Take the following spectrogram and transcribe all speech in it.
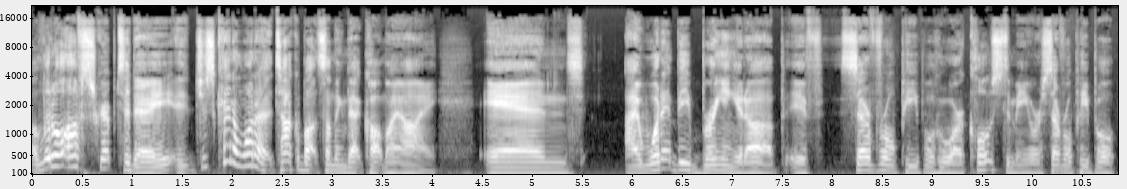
a little off script today. Just kind of want to talk about something that caught my eye. And I wouldn't be bringing it up if several people who are close to me or several people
